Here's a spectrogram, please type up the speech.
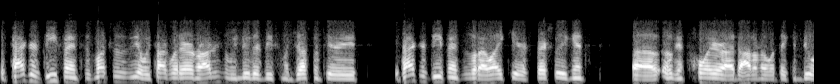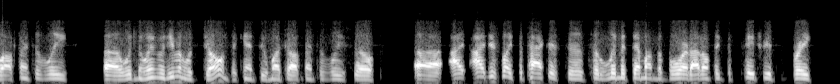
the Packers defense, as much as you know, we talk about Aaron Rodgers and we knew there'd be some adjustment period. The Packers defense is what I like here, especially against uh, against Hoyer. I, I don't know what they can do offensively uh, with New England, even with Jones, they can't do much offensively. So uh, I, I just like the Packers to, to limit them on the board. I don't think the Patriots break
